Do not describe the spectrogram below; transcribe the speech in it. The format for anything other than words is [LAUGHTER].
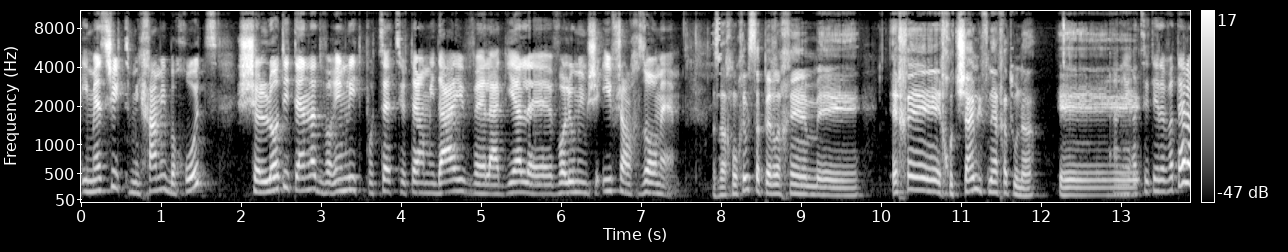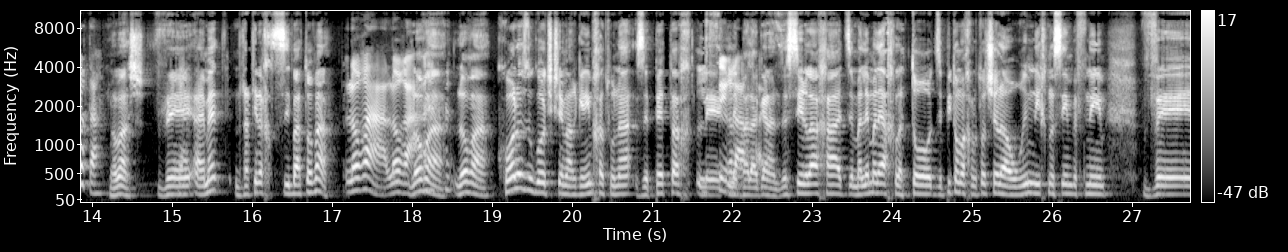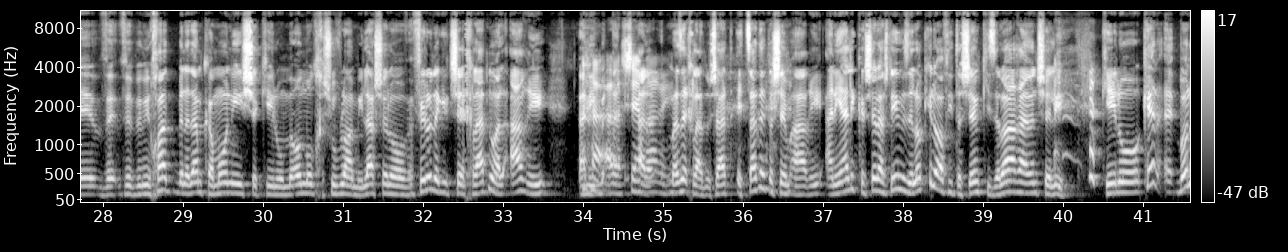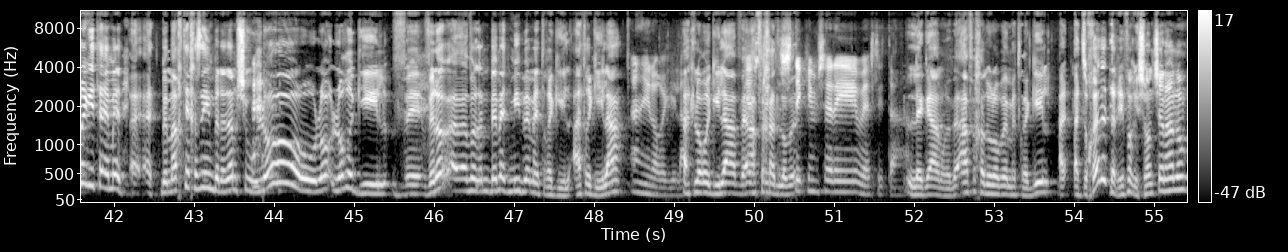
עם איזושהי תמיכה מבחוץ, שלא תיתן לדברים להתפוצץ יותר מדי ולהגיע לווליומים שאי אפשר לחזור מהם. אז אנחנו הולכים לספר לכם אה, איך אה, חודשיים לפני החתונה, אה, אני רציתי לבטל אותה. ממש והאמת נתתי לך סיבה טובה לא רע, לא רע. לא רע לא רע כל הזוגות כשמארגנים חתונה זה פתח. לבלאגן זה סיר לחץ זה מלא מלא החלטות זה פתאום החלטות של ההורים נכנסים בפנים ובמיוחד בן אדם כמוני שכאילו מאוד מאוד חשוב לו המילה שלו ואפילו נגיד שהחלטנו על ארי. אני, [LAUGHS] על השם ארי. מה זה החלטנו? שאת הצעת את השם ארי, אני היה לי קשה להשלים עם זה לא כאילו אהבתי את השם כי זה לא הרעיון שלי. [LAUGHS] כאילו, כן, בוא נגיד את האמת, את במערכת יחסים עם בן אדם שהוא לא, לא, לא רגיל, ו, ולא, אבל באמת, מי באמת רגיל? את רגילה? אני לא רגילה. את לא רגילה ואף אחד יש לי לא... את השטיקים שלי ויש לי את ה... לגמרי, ואף אחד הוא לא באמת רגיל. את זוכרת את הריב הראשון שלנו?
